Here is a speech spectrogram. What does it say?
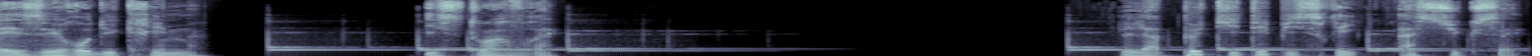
Les héros du crime. Histoire vraie. La petite épicerie à succès.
